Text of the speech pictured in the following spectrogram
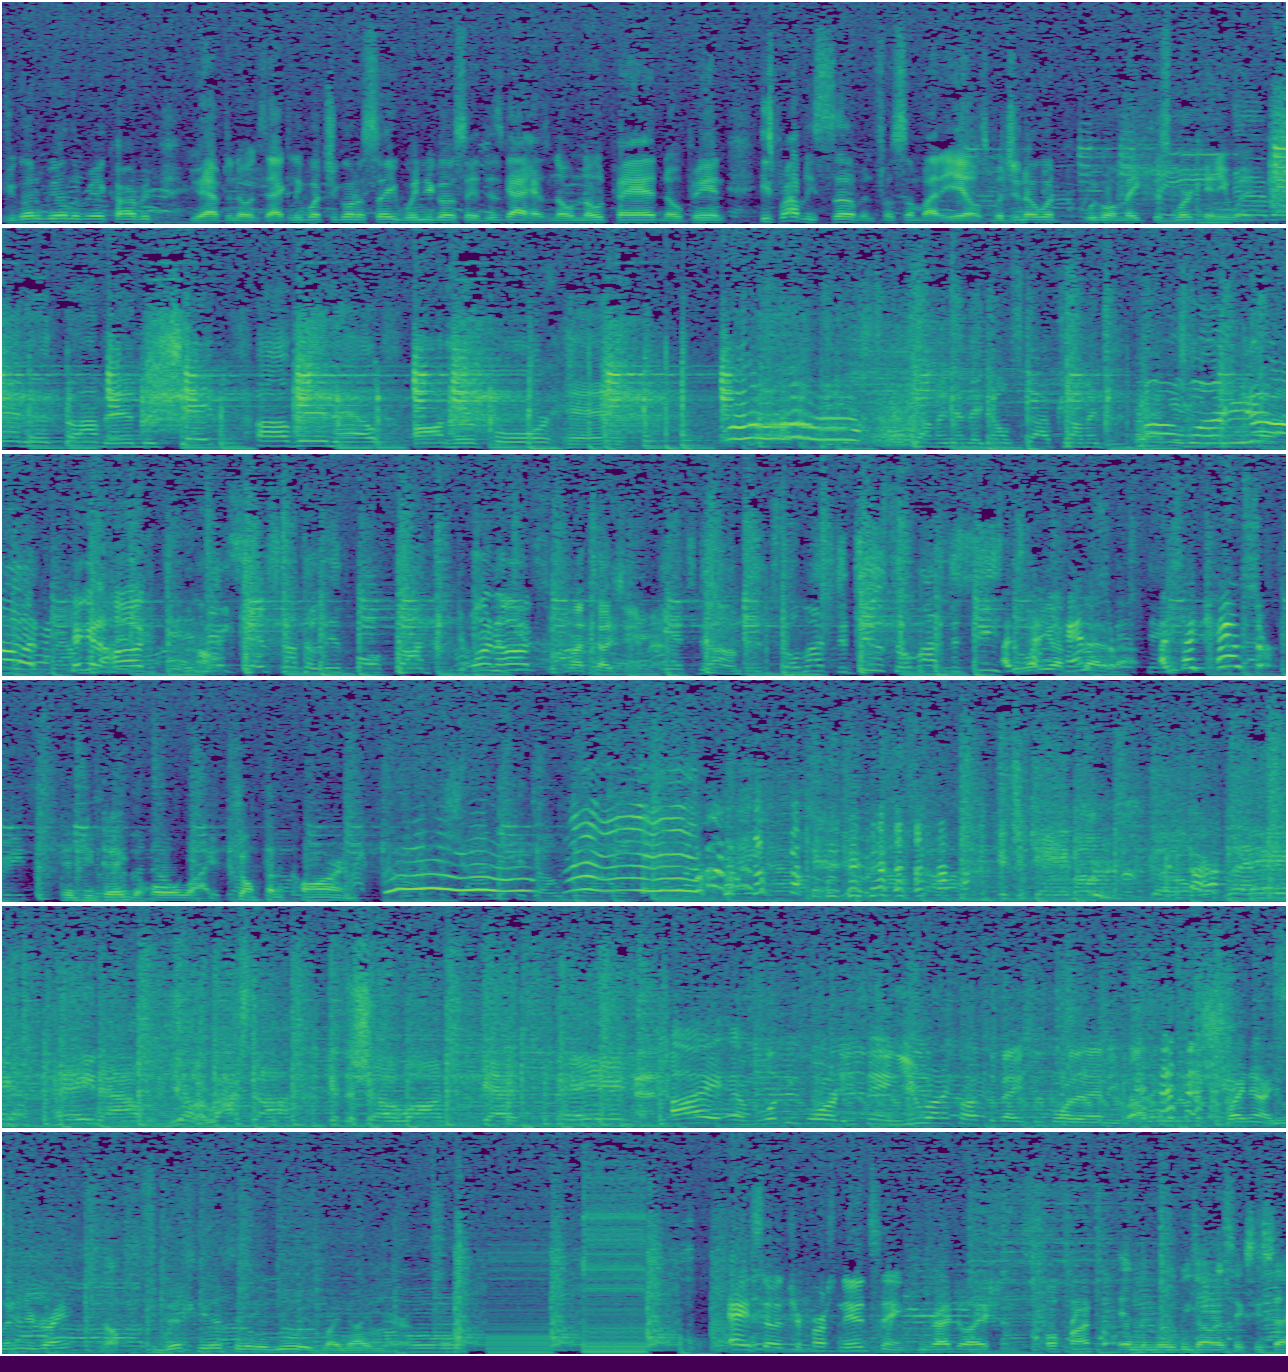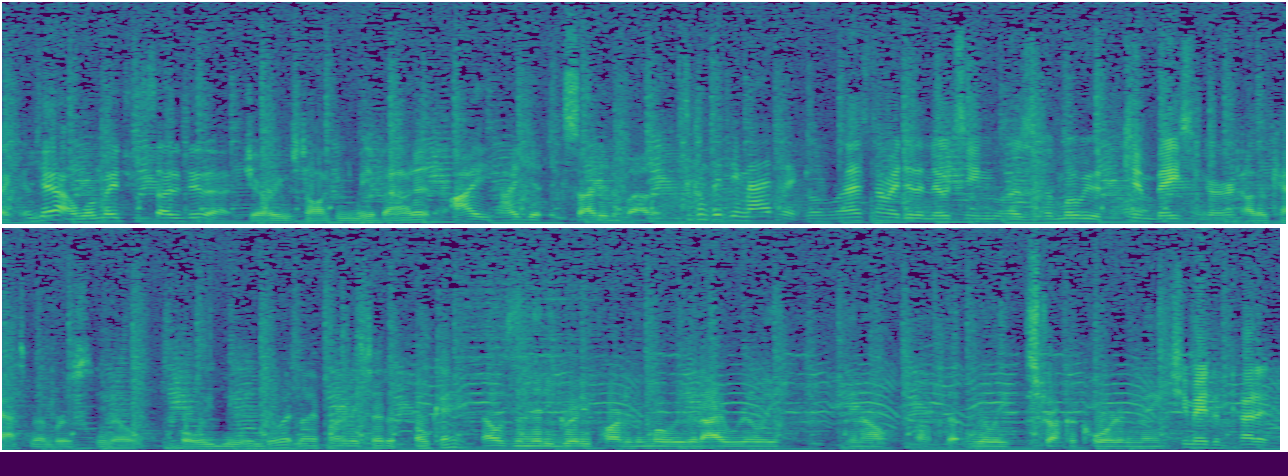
If you're going to be on the red carpet, you have to know exactly what you're going to say, when you're going to say. This guy has no notepad, no pen. He's probably subbing for somebody else. But you know what? We're going to make this work anyway. on her forehead. Oh my God! Can I get a hug? One hug? I'm not touching you, man. I just what had cancer. About? I just had cancer. Did you dig the whole like jump in a car and? Get your game on, go play. Hey now, you're a rock star. Get the show on, get paid. I am looking forward to seeing you run across the bases more than anybody. right now, are you living your dream? No. This here sitting with you is my nightmare. Hey, so it's your first nude scene. Congratulations. Full frontal. In the movie Gone in 60 Seconds? Yeah, what made you decide to do that? Jerry was talking to me about it. I, I get excited about it. It's completely magic. The last time I did a nude scene was a movie with Kim Basinger. Other cast members, you know, bullied me into it, and I finally said, okay. That was the nitty-gritty part of the movie that I really, you know, uh, that really struck a chord in me. She made them cut it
